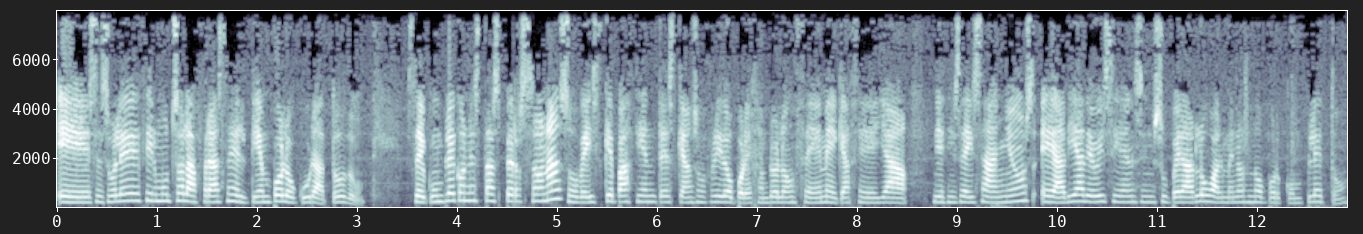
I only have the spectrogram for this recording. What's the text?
eh, se suele decir mucho la frase el tiempo lo cura todo. ¿Se cumple con estas personas o veis que pacientes que han sufrido, por ejemplo, el 11M, que hace ya 16 años, eh, a día de hoy siguen sin superarlo o al menos no por completo?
